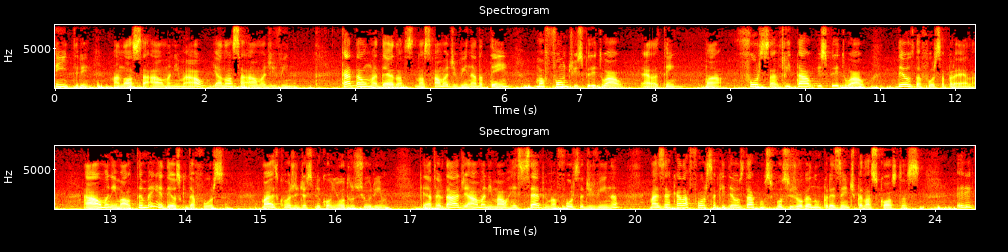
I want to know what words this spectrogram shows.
entre a nossa alma animal e a nossa alma divina. Cada uma delas, nossa alma divina, ela tem uma fonte espiritual, ela tem uma força vital espiritual. Deus dá força para ela. A alma animal também é Deus que dá força. Mas, como a gente já explicou em outros shurim, que na verdade a alma animal recebe uma força divina, mas é aquela força que Deus dá como se fosse jogando um presente pelas costas. Ele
